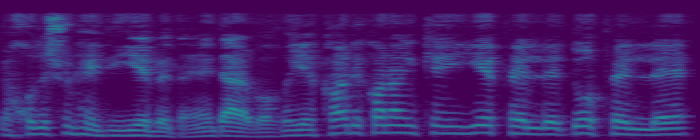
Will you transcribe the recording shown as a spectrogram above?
به خودشون هدیه بدن. یعنی در واقع یه کاری کنن که یه پله دو پله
